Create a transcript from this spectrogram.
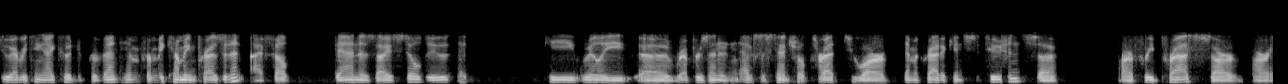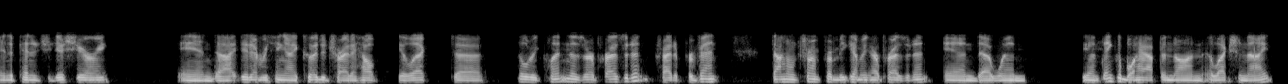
do everything I could to prevent him from becoming president. I felt then, as I still do, that he really uh, represented an existential threat to our democratic institutions, uh, our free press, our, our independent judiciary. And I did everything I could to try to help elect uh, Hillary Clinton as our president, try to prevent Donald Trump from becoming our president. And uh, when the unthinkable happened on election night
